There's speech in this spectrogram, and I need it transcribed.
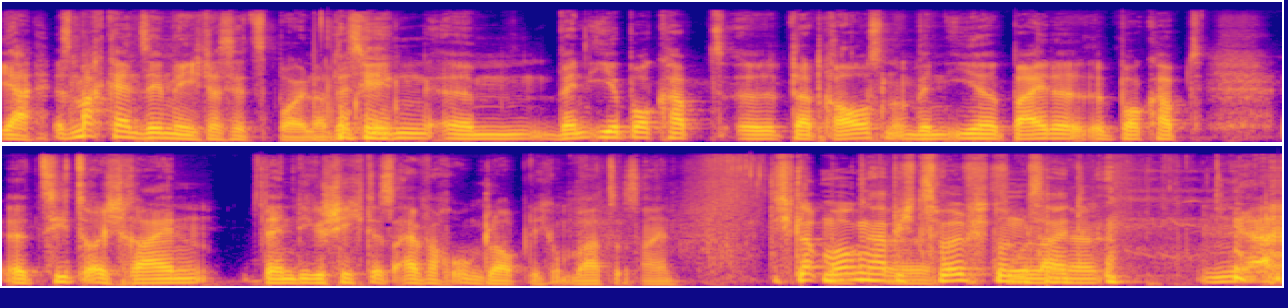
ja, es macht keinen Sinn, wenn ich das jetzt spoilere. Deswegen, ähm, wenn ihr Bock habt äh, da draußen und wenn ihr beide äh, Bock habt, äh, zieht's euch rein, denn die Geschichte ist einfach unglaublich, um wahr zu sein. Ich glaube, morgen habe ich Äh, zwölf Stunden so Zeit. Ja.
